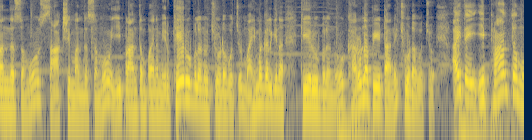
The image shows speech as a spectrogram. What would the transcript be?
మందస్సము సాక్షి మందస్సము ఈ ప్రాంతం పైన మీరు కేరూబులను చూడవచ్చు మహిమ కలిగిన కేరూబులను కరుణ పీఠాన్ని చూడవచ్చు. అయితే ఈ ప్రాంతము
